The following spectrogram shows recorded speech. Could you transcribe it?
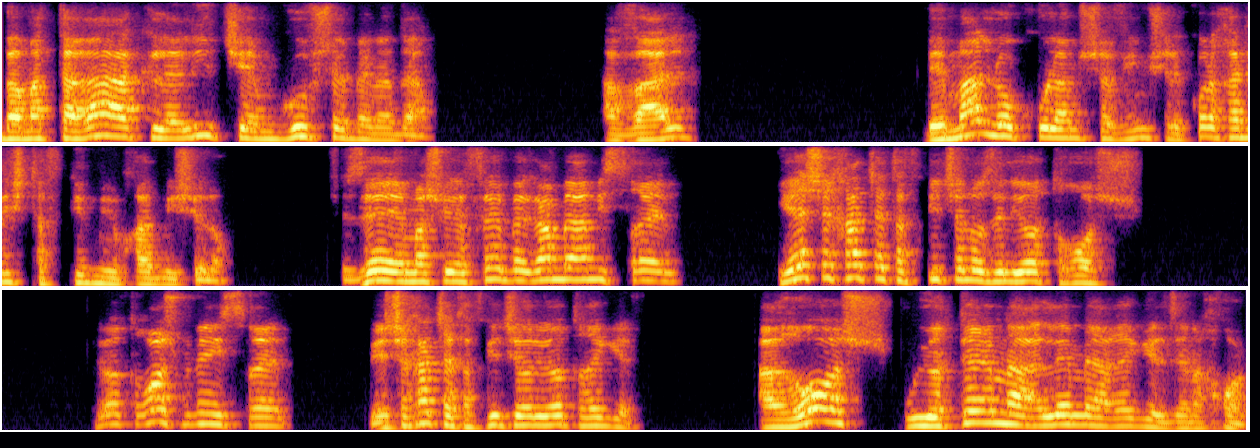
במטרה הכללית שהם גוף של בן אדם. אבל במה לא כולם שווים? שלכל אחד יש תפקיד מיוחד משלו. שזה משהו יפה גם בעם ישראל. יש אחד שהתפקיד שלו זה להיות ראש. להיות ראש בני ישראל. ויש אחד שהתפקיד שלו להיות רגל. הראש הוא יותר נעלה מהרגל, זה נכון,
